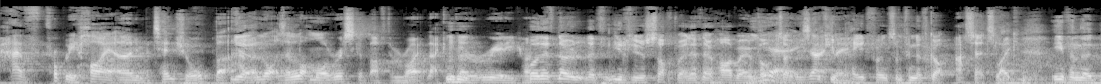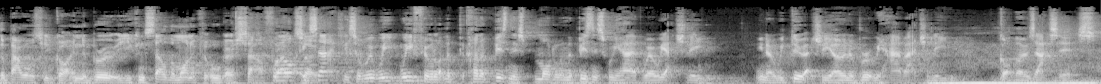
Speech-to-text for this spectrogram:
have probably higher earning potential, but Yeah. have a lot there's a lot more risk above them, right? That can go mm-hmm. really kind Well, there's no, there's usually just software, and there's no hardware involved. Yeah, so exactly. if you paid for something that's got assets, like even the, the barrels you've got in the brewery, you can sell them on if it all goes south, Well, right? So, exactly. So we, we, we feel like the, kind of business model and the business we have where we actually, you know, we do actually own a brewery, we have actually got those assets.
